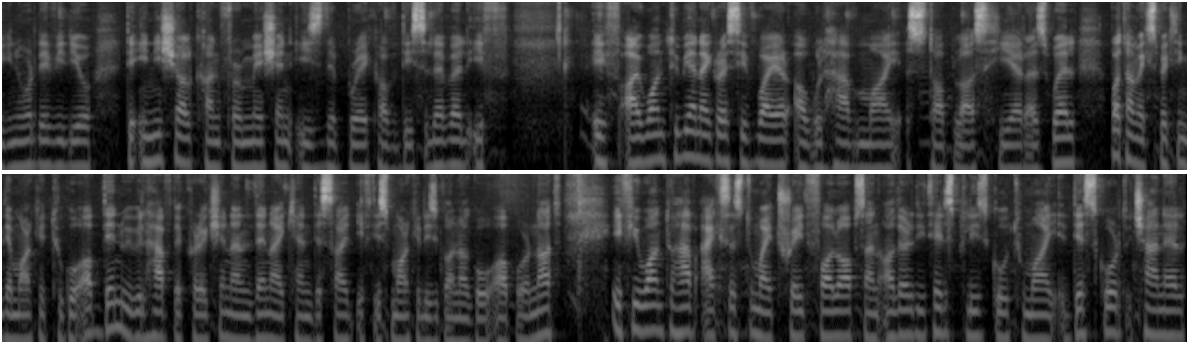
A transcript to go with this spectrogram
ignore the video. The initial confirmation is the break of this level. If if I want to be an aggressive buyer I will have my stop loss here as well. But I'm expecting the market to go up. Then we will have the correction and then I can decide if this market is gonna go up or not. If you want to have access to my trade follow-ups and other details please go to my discord channel.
